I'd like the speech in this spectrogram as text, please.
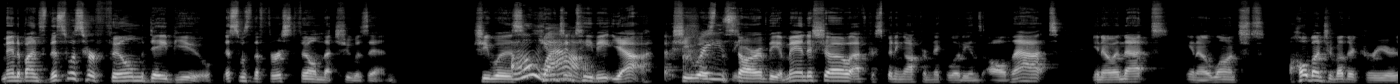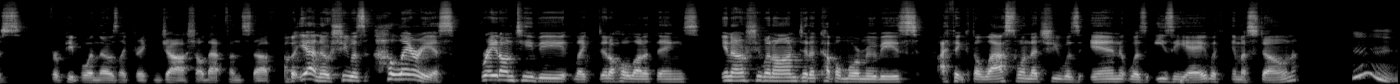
Amanda Bynes, this was her film debut. This was the first film that she was in. She was Oh, huge in wow. TV. Yeah. She was the star of The Amanda Show after spinning off from Nickelodeon's All That, you know, and that, you know, launched a whole bunch of other careers for people in those like Drake and Josh, all that fun stuff. But yeah, no, she was hilarious. Great on TV, like did a whole lot of things. You know, she went on, did a couple more movies. I think the last one that she was in was Easy A with Emma Stone. Hmm.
